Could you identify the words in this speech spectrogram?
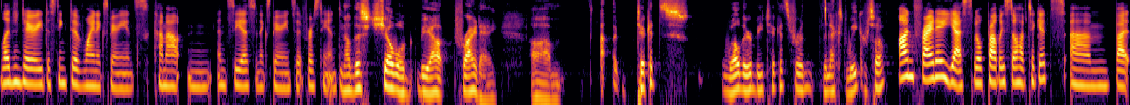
legendary, distinctive wine experience. Come out and, and see us and experience it firsthand. Now this show will be out Friday. Um, uh, tickets. Will there be tickets for the next week or so? On Friday, yes, we'll probably still have tickets, um, but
